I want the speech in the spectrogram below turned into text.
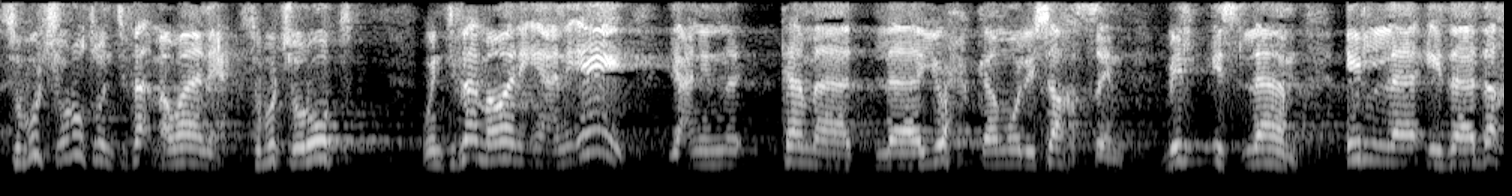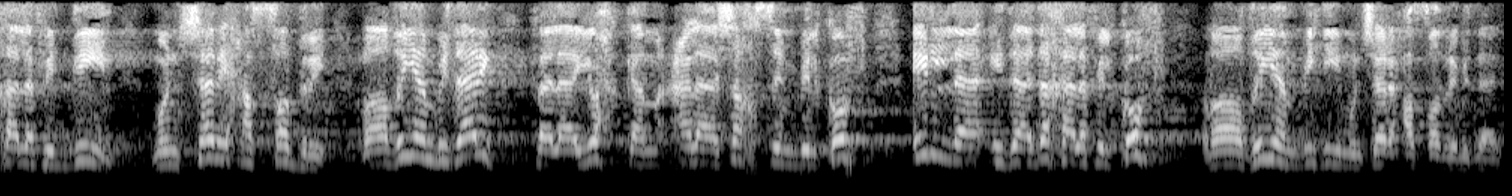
ثبوت شروط وانتفاء موانع. ثبوت شروط وانتفاء موانع يعني إيه؟ يعني كما لا يحكم لشخص بالإسلام إلا إذا دخل في الدين منشرح الصدر راضيا بذلك فلا يحكم على شخص بالكفر إلا إذا دخل في الكفر راضيا به منشرح الصدر بذلك.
